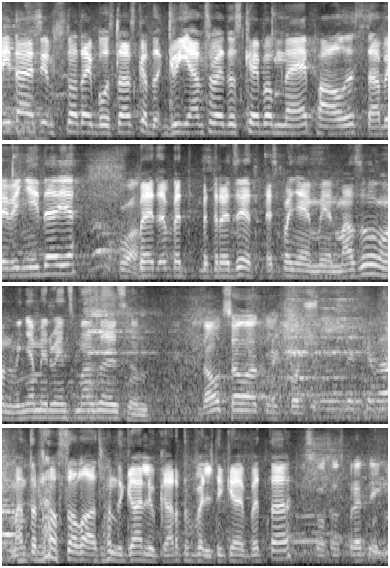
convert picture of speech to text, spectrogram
Skatītājs jums noteikti būs tas, ka Grijāns ved uz kebabu, nē, Paulis, tā bija viņa ideja. Ko? Bet, bet, bet redziet, es paņēmu vienu mazo, un viņam ir viens mazais. Un... Daudz salātiņu, forši. Man tur nav salāta, man ir gaļu kartupeļi tikai. Bet, uh, Izklausās pretīgi.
